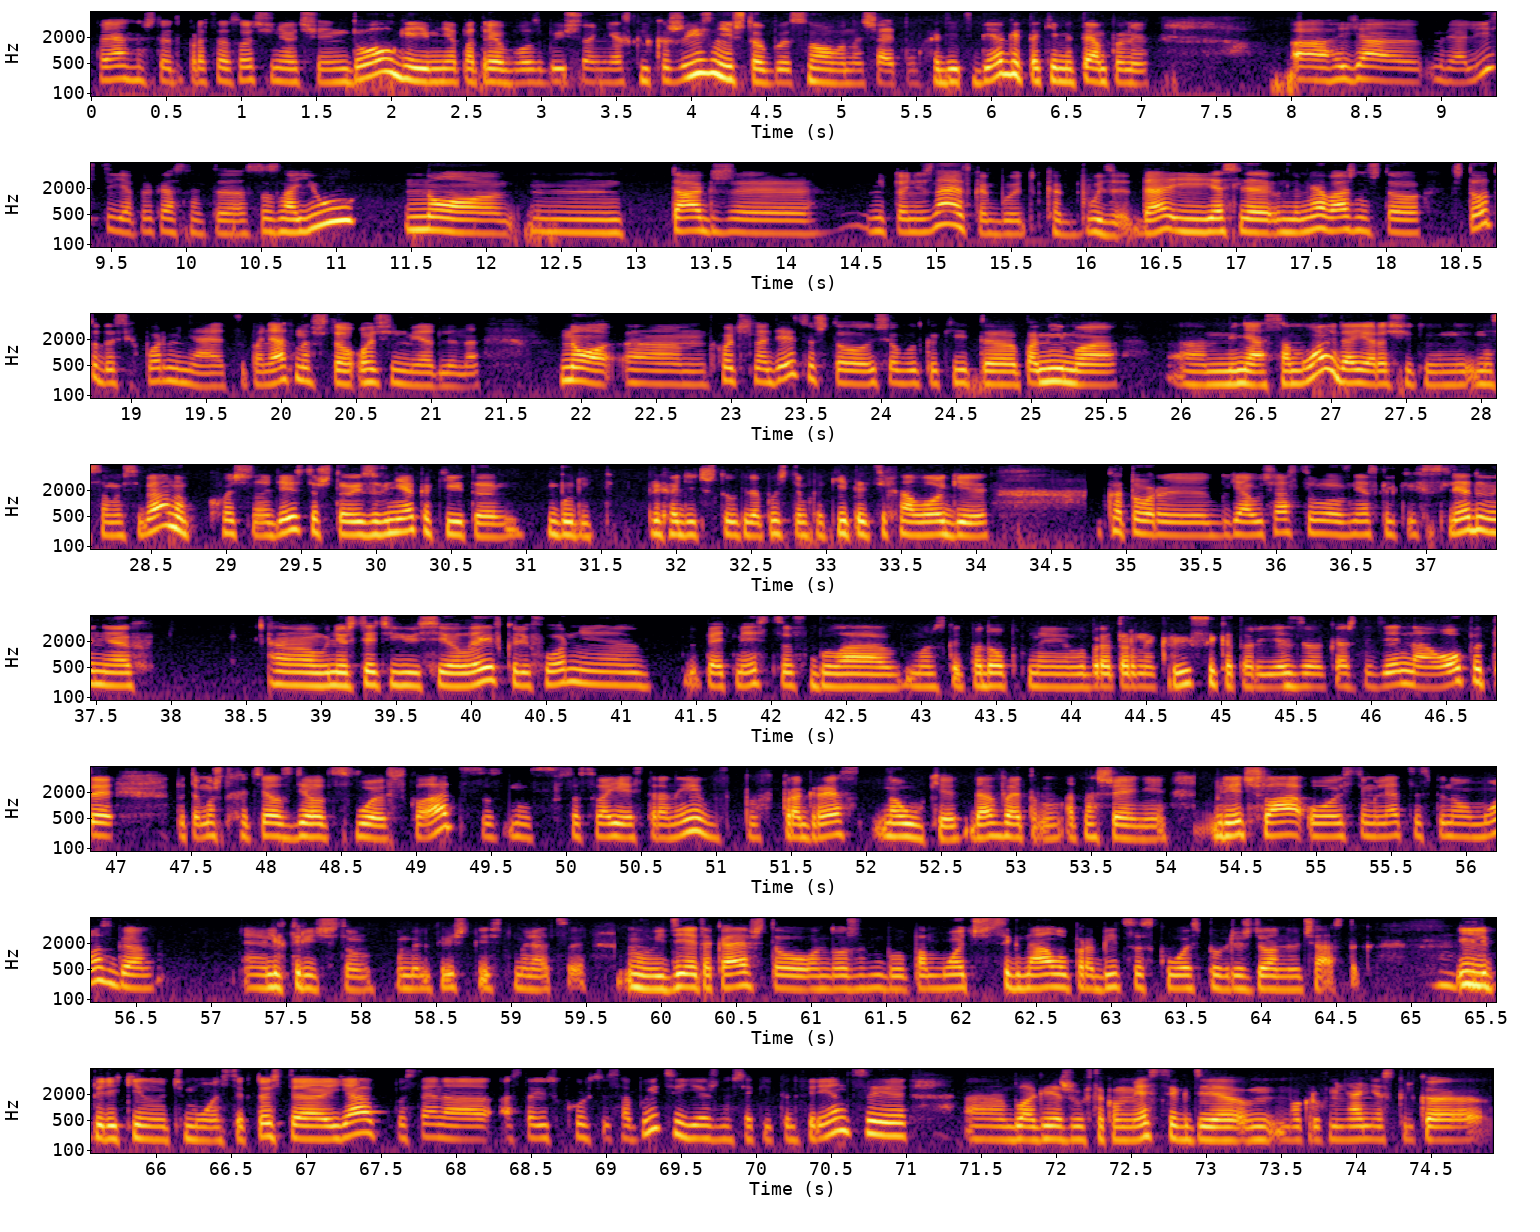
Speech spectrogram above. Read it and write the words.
Понятно, что это процесс очень-очень долгий, и мне потребовалось бы еще несколько жизней, чтобы снова начать там, ходить, бегать такими темпами. А, я реалист, и я прекрасно это осознаю, но м- также никто не знает, как будет, как будет, да, и если для меня важно, что что-то до сих пор меняется, понятно, что очень медленно, но э, хочется надеяться, что еще будут какие-то, помимо меня самой, да, я рассчитываю на, саму себя, но хочется надеяться, что извне какие-то будут приходить штуки, допустим, какие-то технологии, которые я участвовала в нескольких исследованиях э, в университете UCLA в Калифорнии пять месяцев была, можно сказать, подопытной лабораторной крысой, которая ездила каждый день на опыты, потому что хотела сделать свой вклад ну, со своей стороны в, в прогресс науки да, в этом отношении. Речь шла о стимуляции спинного мозга электричеством, об электрической стимуляции. Ну, идея такая, что он должен был помочь сигналу пробиться сквозь поврежденный участок или перекинуть мостик. То есть э, я постоянно остаюсь в курсе событий, езжу на всякие конференции, э, благо я живу в таком месте, где вокруг меня несколько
